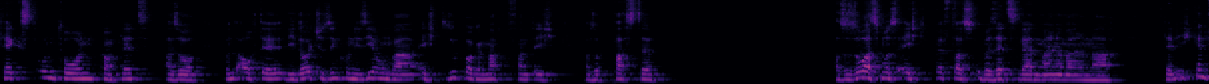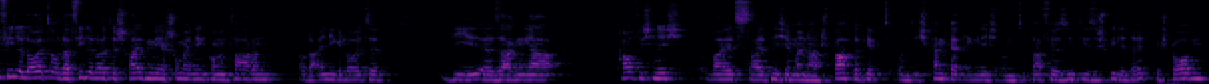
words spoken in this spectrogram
Text und Ton komplett. Also und auch der, die deutsche Synchronisierung war echt super gemacht, fand ich. Also passte also sowas muss echt öfters übersetzt werden, meiner Meinung nach. Denn ich kenne viele Leute oder viele Leute schreiben mir schon mal in den Kommentaren oder einige Leute, die äh, sagen, ja, kaufe ich nicht, weil es halt nicht in meiner Sprache gibt und ich kann kein Englisch und dafür sind diese Spiele direkt gestorben.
